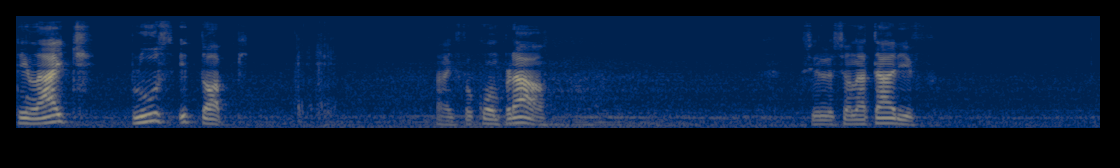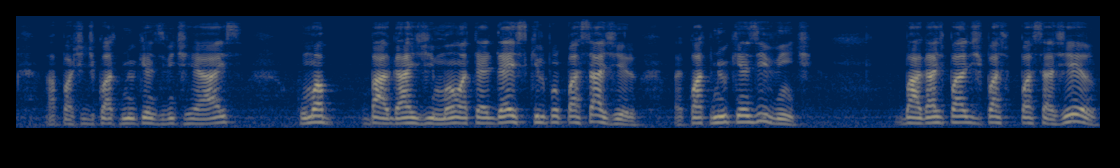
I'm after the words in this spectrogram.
Tem light, Plus e Top. Aí for comprar, ó, selecionar tarifa. A partir de R$ 4.520 com uma bagagem de mão até 10 kg por passageiro. R$ 4.520. Bagagem para despacho para passageiro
